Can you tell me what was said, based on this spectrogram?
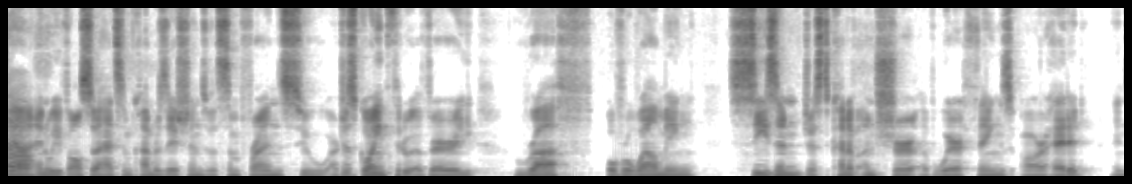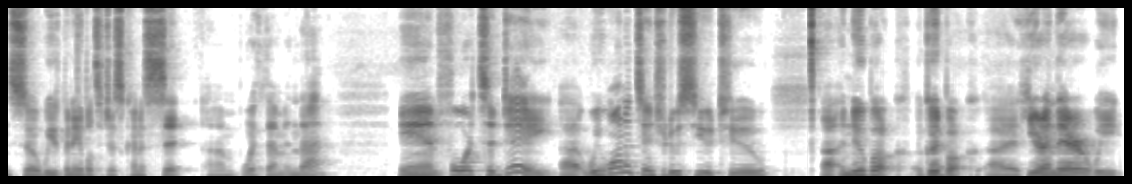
So yeah, and we've also had some conversations with some friends who are just going through a very rough, overwhelming season, just kind of unsure of where things are headed. And so we've been able to just kind of sit um, with them in that. And for today, uh, we wanted to introduce you to uh, a new book, a good book. Uh, here and there, we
